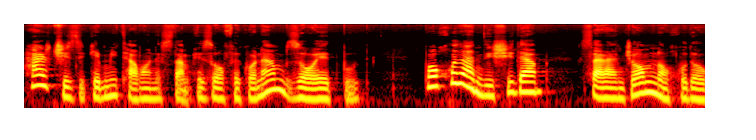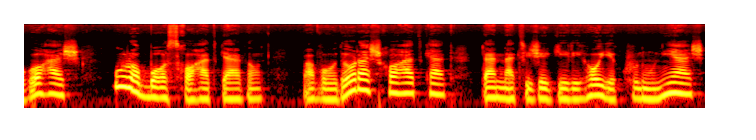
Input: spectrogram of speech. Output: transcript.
هر چیزی که می توانستم اضافه کنم زائد بود. با خود اندیشیدم سرانجام ناخداگاهش او را باز خواهد گردان و وادارش خواهد کرد در نتیجه گیری های کنونیش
